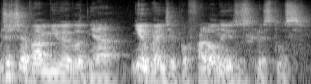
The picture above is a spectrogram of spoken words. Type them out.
Życzę Wam miłego dnia. Niech będzie pochwalony Jezus Chrystus.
